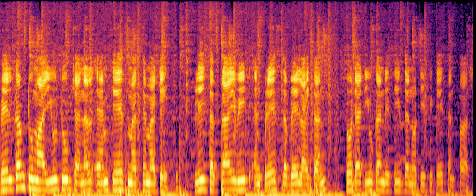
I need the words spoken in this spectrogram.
Welcome to my YouTube channel M K S mathematics please subscribe it and press the bell icon so that you can receive the notification first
